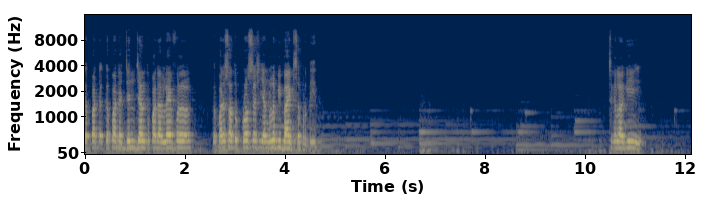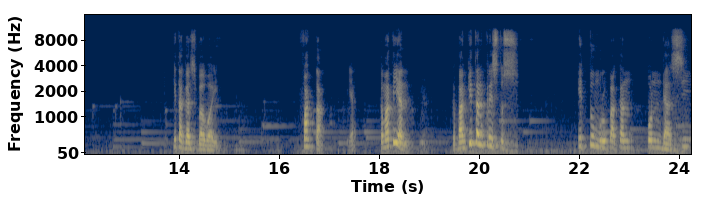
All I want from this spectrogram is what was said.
kepada kepada jenjang kepada level kepada suatu proses yang lebih baik seperti itu. Sekali lagi kita garis bawahi fakta ya kematian kebangkitan Kristus itu merupakan pondasi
